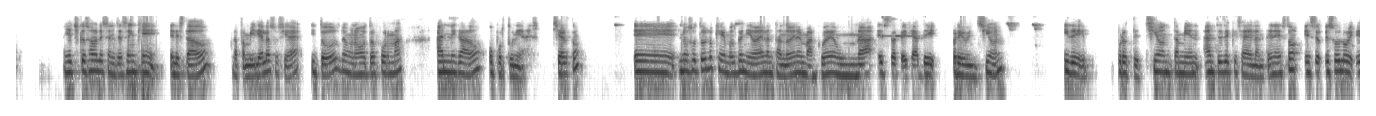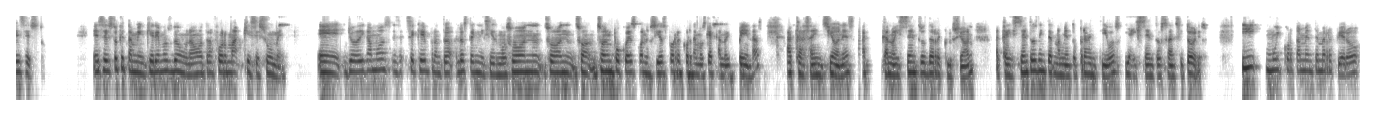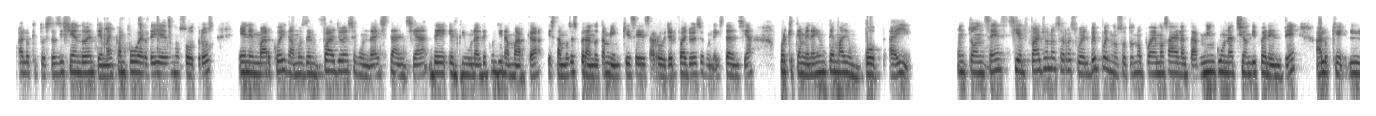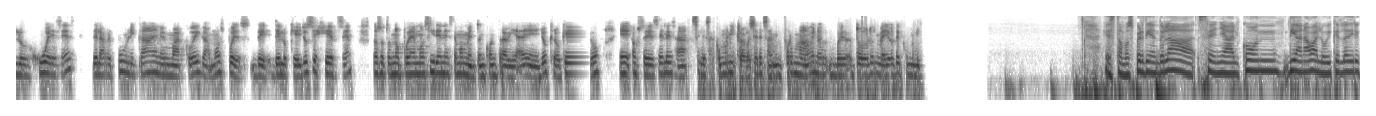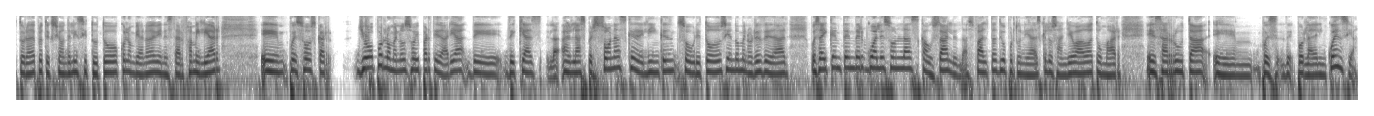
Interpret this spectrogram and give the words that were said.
y hay chicos adolescentes en que el Estado, la familia, la sociedad y todos de una u otra forma han negado oportunidades, ¿cierto? Eh, nosotros lo que hemos venido adelantando en el marco de una estrategia de prevención y de protección también antes de que se adelanten esto, eso, eso lo, es esto. Es esto que también queremos de una u otra forma que se sumen. Eh, yo, digamos, sé que de pronto los tecnicismos son, son, son, son un poco desconocidos, pero recordemos que acá no hay penas, acá hay sanciones, acá no hay centros de reclusión, acá hay centros de internamiento preventivos y hay centros transitorios. Y muy cortamente me refiero a lo que tú estás diciendo en tema de Campo Verde y es nosotros en el marco, digamos, del fallo de segunda instancia del Tribunal de Cundinamarca, estamos esperando también que se desarrolle el fallo de segunda instancia porque también hay un tema de un POT ahí. Entonces, si el fallo no se resuelve, pues nosotros no podemos adelantar ninguna acción diferente a lo que los jueces de la República en el marco, digamos, pues de, lo que ellos ejercen, nosotros no podemos ir en este momento en contravía de ello. Creo que eh, a ustedes se les, ha, comunicado, se les han informado en todos los medios de comunicación Estamos perdiendo la señal con Diana Baloy, que es la directora de protección del Instituto Colombiano de Bienestar Familiar. Eh, pues, Oscar, yo por lo menos soy partidaria de, que a, las personas que delinquen, sobre todo siendo menores de edad, pues hay que entender cuáles son las causales, las faltas de oportunidades que los han llevado a tomar esa ruta eh, pues por la delincuencia.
